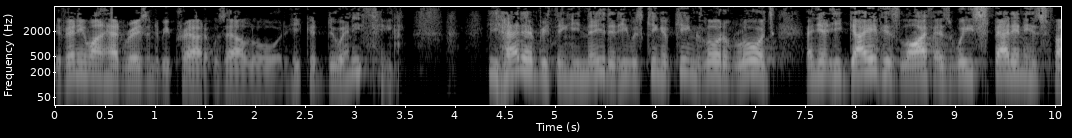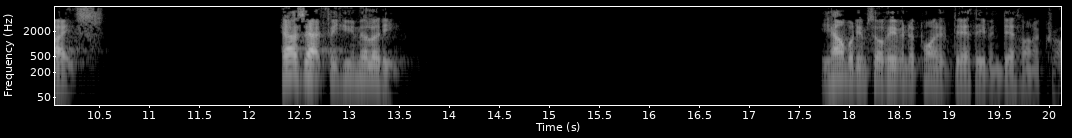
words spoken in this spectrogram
If anyone had reason to be proud, it was our Lord. He could do anything. he had everything he needed. He was King of Kings, Lord of Lords, and yet he gave his life as we spat in his face. How's that for humility? He humbled himself even to the point of death, even death on a cross.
